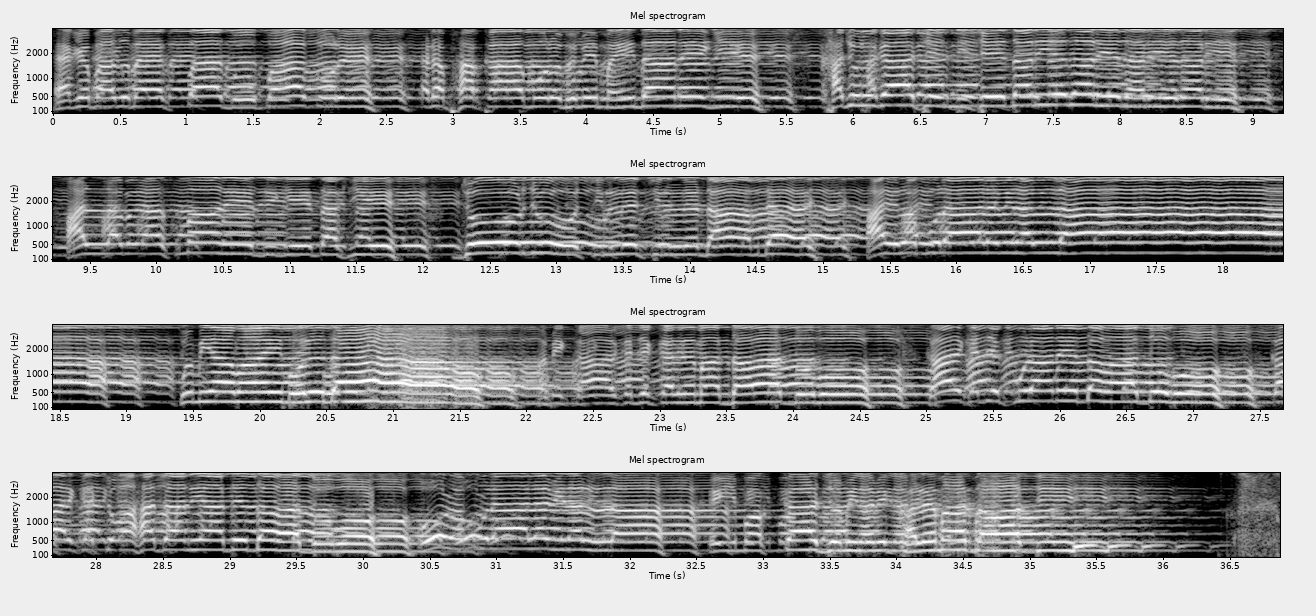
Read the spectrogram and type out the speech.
একে পা দু এক পা, দু পা করে একটা ফাঁকা মরুভূমি ময়দানে গিয়ে খাজুর গাছের নিচে দাঁড়িয়ে দাঁড়িয়ে দাঁড়িয়ে দাঁড়িয়ে আল্লাহ আসমানের দিকে তাকিয়ে জোর জোর, চিল্লে চিল্লে ডাক দেয় আই রব্বুল আলামিন, আল্লাহ! তুমি আমায় বলে দাও, আমি কার কাছে কালেমা দাওয়াত দেব? কার কাছে কোরআনে দাওয়া দেব? কার কাছে ওয়াহদানিয়াতে দাওয়া দেব? ও রব্বুল আলামিন আল্লাহ, এই মক্কা জমিন আমি কালেমা দাওয়া দিই,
